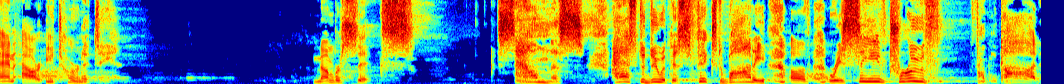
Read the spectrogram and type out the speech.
and our eternity. Number six. Soundness has to do with this fixed body of received truth from God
